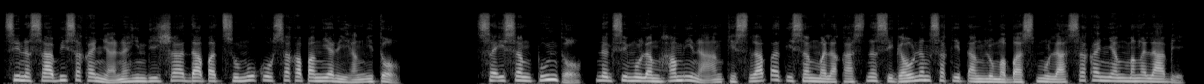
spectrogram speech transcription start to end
sinasabi sa kanya na hindi siya dapat sumuko sa kapangyarihang ito. Sa isang punto, nagsimulang hamina ang kislap at isang malakas na sigaw ng sakit ang lumabas mula sa kanyang mga labi.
